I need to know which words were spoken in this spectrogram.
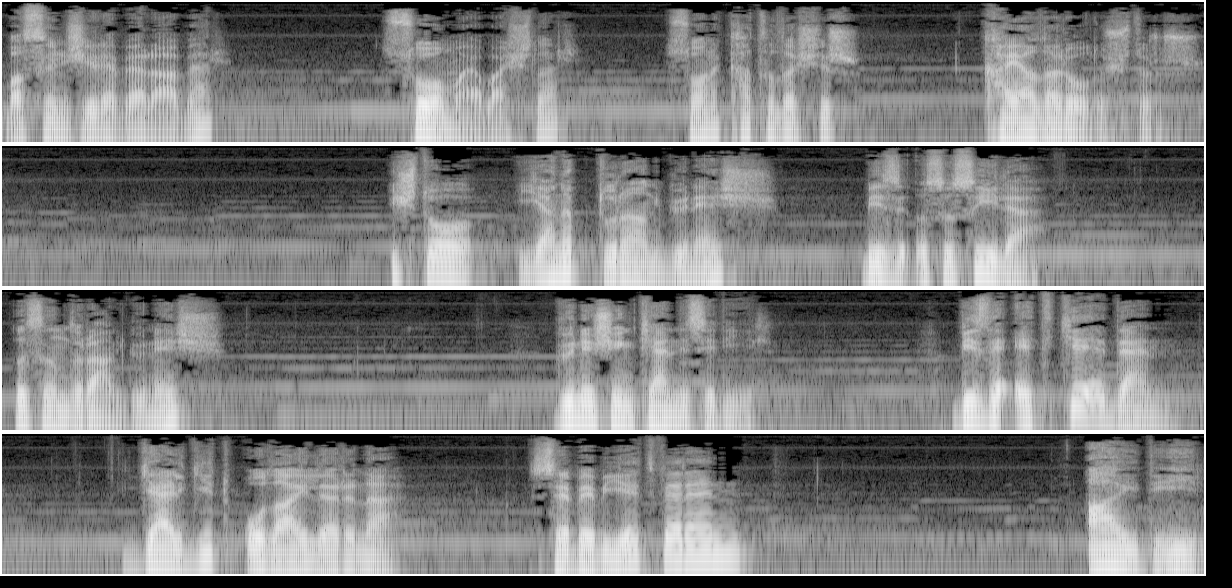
basıncıyla beraber soğumaya başlar, sonra katılaşır, kayaları oluşturur. İşte o yanıp duran güneş, bizi ısısıyla ısındıran güneş, güneşin kendisi değil. Bize etki eden gelgit olaylarına sebebiyet veren ay değil.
